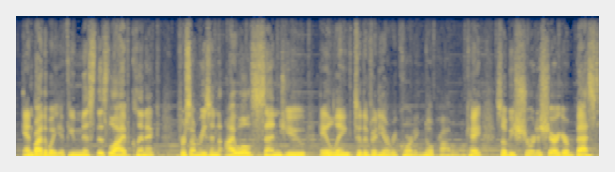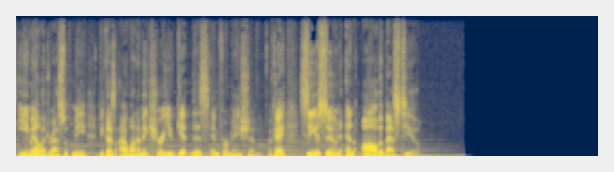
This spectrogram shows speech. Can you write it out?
And by the way, if you missed this live clinic for some reason, I will send you a link to the video recording. No problem, okay? So be sure to share your best email address with me because I want to make sure you get this information, okay? See you soon and all the best to you.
